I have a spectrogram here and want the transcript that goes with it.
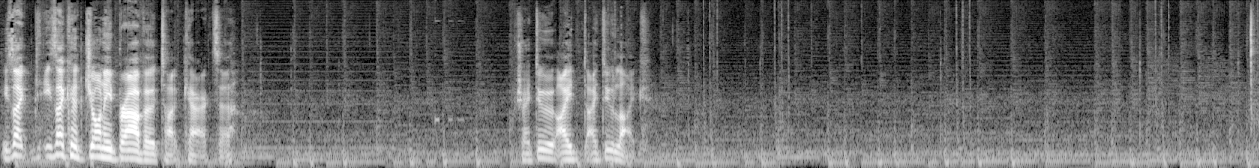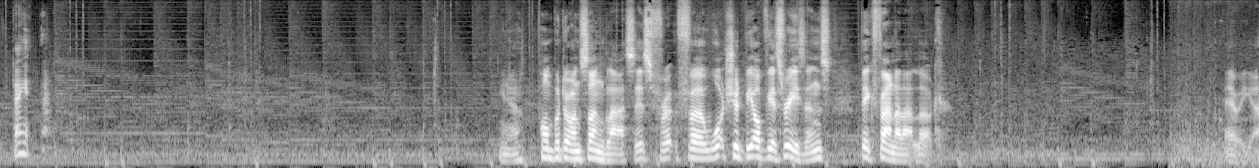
He's like he's like a Johnny Bravo type character which I do I I do like. Dang it. You know, pompadour and sunglasses for for what should be obvious reasons. Big fan of that look. There we go.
